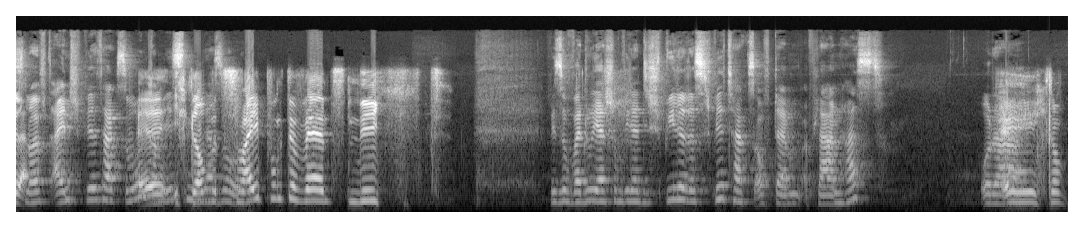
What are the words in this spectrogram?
Es läuft ein Spieltag so Äh, ich glaube, so. zwei Punkte wären es nicht. Wieso? Weil du ja schon wieder die Spiele des Spieltags auf deinem Plan hast? Oder? Äh, ich glaube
